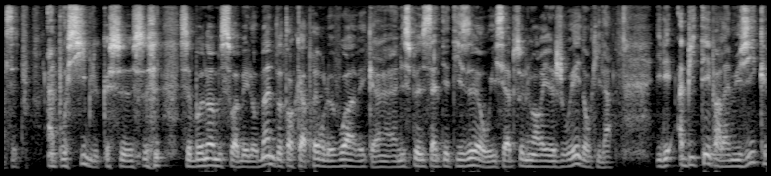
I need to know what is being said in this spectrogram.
c'est impossible que ce, bonhomme soit mélomane, d'autant qu'après on le voit avec un, espèce de synthétiseur où il sait absolument rien jouer, donc il, est habité par la musique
